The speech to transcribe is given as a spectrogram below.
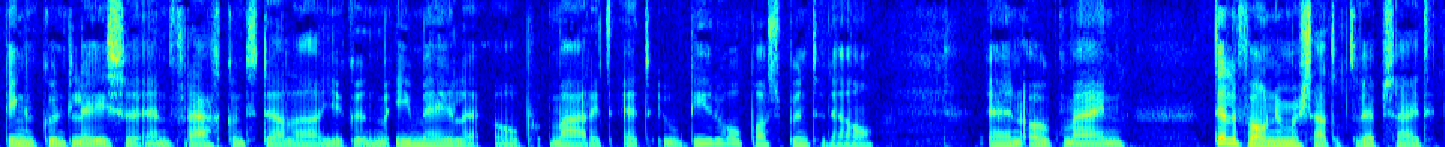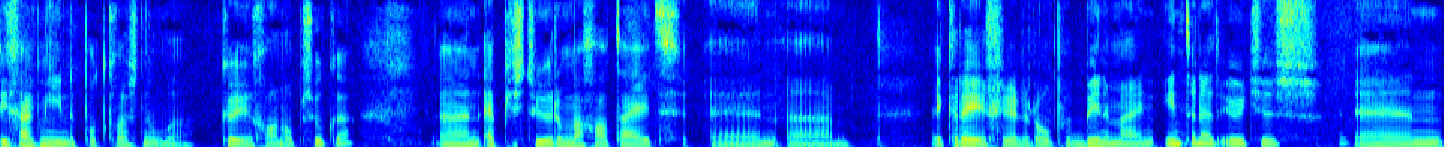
dingen kunt lezen en vragen kunt stellen. Je kunt me e-mailen op marit.uwdierenoppas.nl. En ook mijn telefoonnummer staat op de website. Die ga ik niet in de podcast noemen. Kun je gewoon opzoeken. Een appje sturen mag altijd. En... Uh, ik reageer erop binnen mijn internetuurtjes. En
